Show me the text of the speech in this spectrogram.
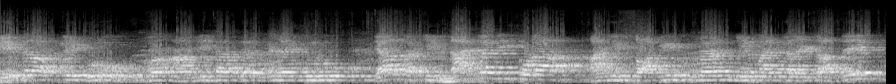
ते जर आपले गुरु मग आम्ही का करत नाही गुरु? यासाठी नाचारी सोडा आणि स्वाभिमान निर्माण करायचं असेल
